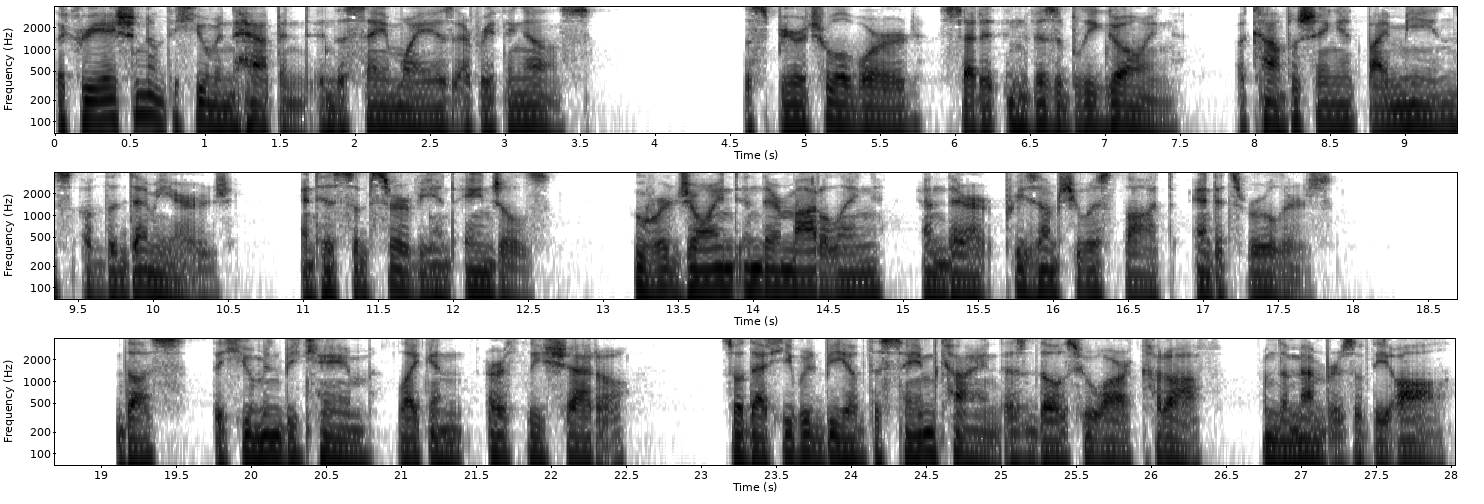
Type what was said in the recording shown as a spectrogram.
The creation of the human happened in the same way as everything else. The spiritual word set it invisibly going, accomplishing it by means of the demiurge and his subservient angels, who were joined in their modeling and their presumptuous thought and its rulers. Thus, the human became like an earthly shadow, so that he would be of the same kind as those who are cut off from the members of the all,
